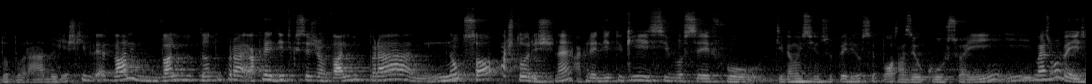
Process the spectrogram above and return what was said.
doutorados. E acho que é válido, válido tanto para. Acredito que seja válido para não só pastores, né? Acredito que se você for tiver um ensino superior, você possa fazer o curso aí. E mais uma vez,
